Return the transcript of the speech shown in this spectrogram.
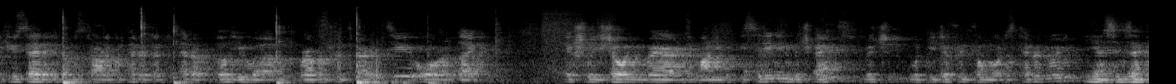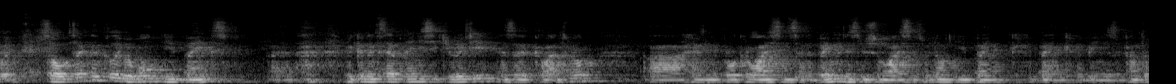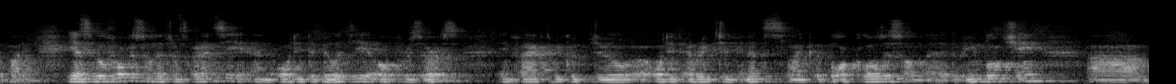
if you say that you're going to start a competitor to Tether, will you um, work on transparency or like actually showing where the money would be sitting in which banks, which would be different from what is Tether doing? Yes, exactly. So technically we won't need banks. Uh, we can accept any security as a collateral. Uh, having a broker license and a payment institution license, we don't need bank bank being as a counterparty. Yes, we'll focus on the transparency and auditability of reserves. In fact, we could do uh, audit every two minutes, like the block closes on the, the blockchain. Uh,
